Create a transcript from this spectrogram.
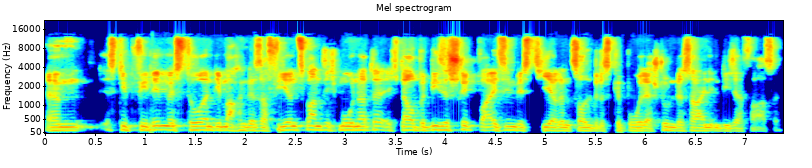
Ähm, es gibt viele Investoren, die machen das auf 24 Monate. Ich glaube, dieses schrittweise Investieren sollte das Gebot der Stunde sein in dieser Phase.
